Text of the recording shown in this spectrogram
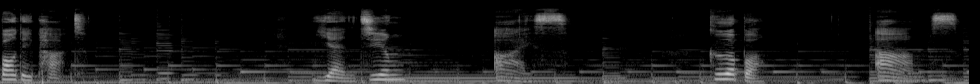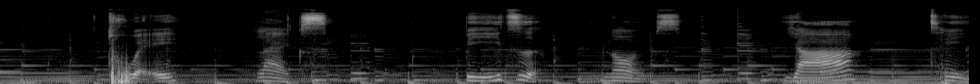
body part 眼睛 eyes 胳膊 arms 腿 legs 鼻子 nose 牙 teeth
